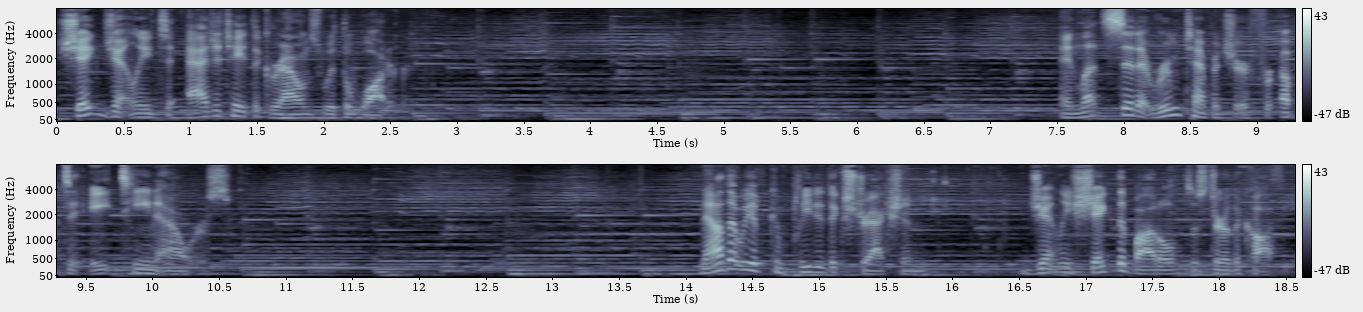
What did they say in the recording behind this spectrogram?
Shake gently to agitate the grounds with the water. And let sit at room temperature for up to 18 hours. Now that we have completed extraction, gently shake the bottle to stir the coffee.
